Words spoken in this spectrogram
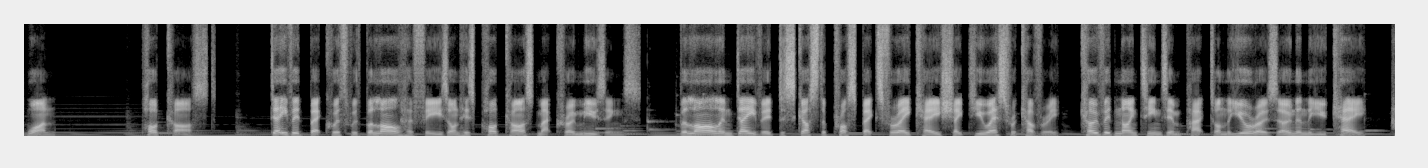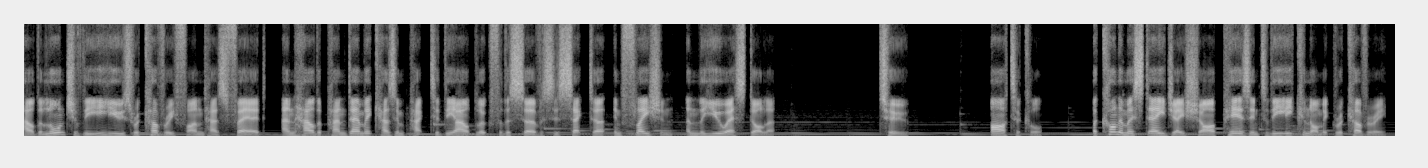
1. Podcast. David Beckworth with Bilal Hafeez on his podcast Macro Musings. Bilal and David discuss the prospects for a K shaped US recovery, COVID 19's impact on the Eurozone and the UK, how the launch of the EU's recovery fund has fared, and how the pandemic has impacted the outlook for the services sector, inflation, and the US dollar. 2. Article. Economist Ajay Shah peers into the economic recovery.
